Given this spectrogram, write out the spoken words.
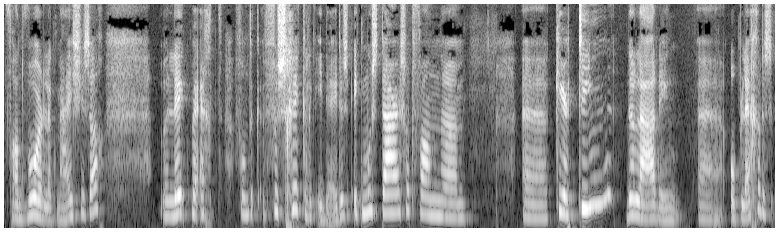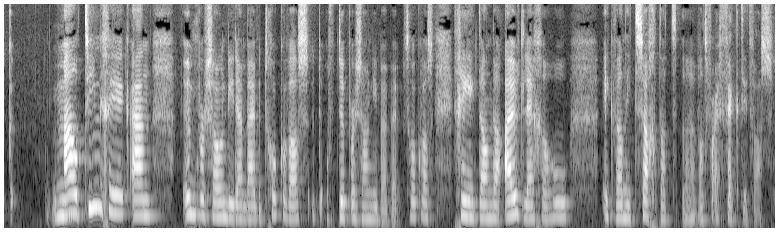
verantwoordelijk meisje zag, leek me echt, vond ik een verschrikkelijk idee. Dus ik moest daar een soort van uh, keer tien de lading uh, opleggen. Dus maal tien ging ik aan een persoon die daarbij betrokken was, of de persoon die daarbij betrokken was, ging ik dan wel uitleggen hoe ik wel niet zag dat, uh, wat voor effect dit was.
